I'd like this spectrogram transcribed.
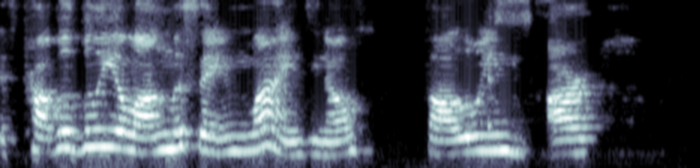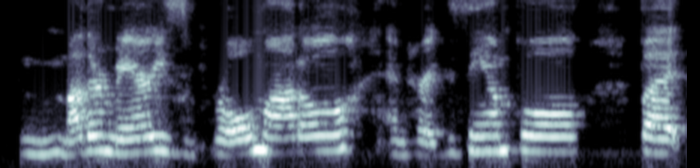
it's probably along the same lines, you know, following yes. our Mother Mary's role model and her example. But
